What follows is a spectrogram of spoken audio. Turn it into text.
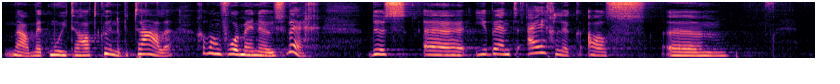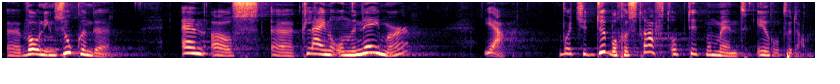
nou, met moeite had kunnen betalen, gewoon voor mijn neus weg. Dus je bent eigenlijk als uh, woningzoekende en als kleine ondernemer, ja, word je dubbel gestraft op dit moment in Rotterdam.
